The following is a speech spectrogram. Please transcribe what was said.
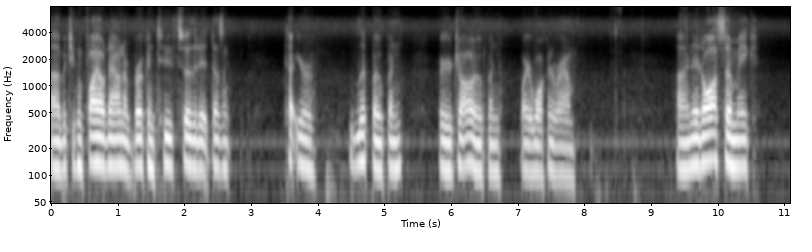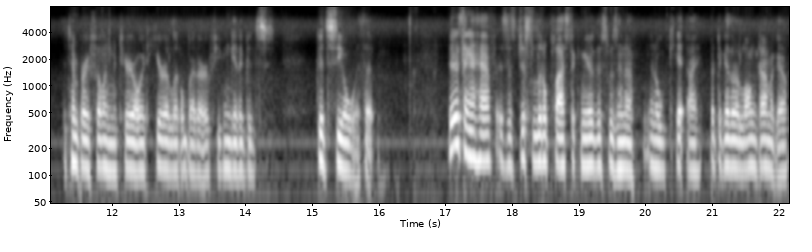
Uh, but you can file down a broken tooth so that it doesn't cut your lip open or your jaw open while you're walking around. Uh, and it'll also make the temporary filling material adhere a little better if you can get a good good seal with it. The other thing I have is this just a little plastic mirror. This was in a an old kit I put together a long time ago.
